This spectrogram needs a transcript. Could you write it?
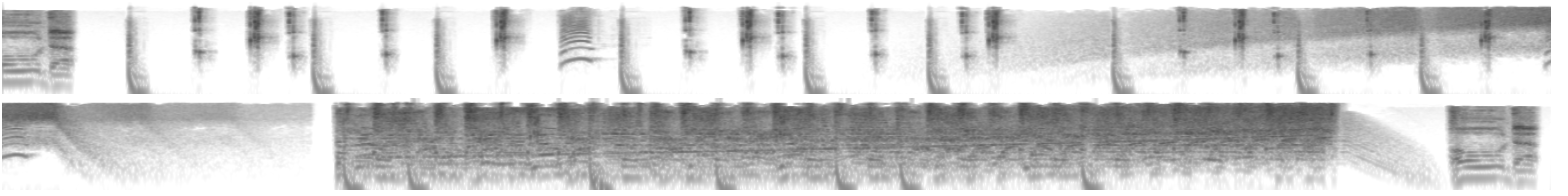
Hold up. Hold up.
